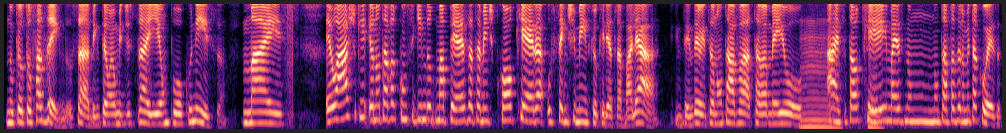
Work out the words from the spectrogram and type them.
no que eu tô fazendo, sabe? Então eu me distraía um pouco nisso. Mas eu acho que eu não estava conseguindo mapear exatamente qual que era o sentimento que eu queria trabalhar. Entendeu? Então não tava, tava meio. Hum, ah, isso tá ok, sim. mas não, não tá fazendo muita coisa.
